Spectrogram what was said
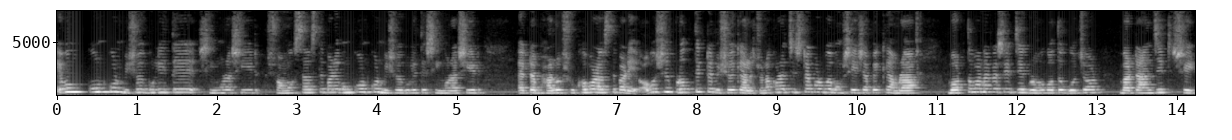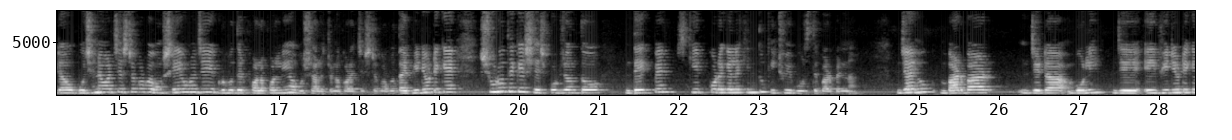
এবং কোন কোন বিষয়গুলিতে সিংহ রাশির সমস্যা আসতে পারে এবং কোন কোন বিষয়গুলিতে সিংহ রাশির একটা ভালো সুখবর আসতে পারে, অবশ্যই প্রত্যেকটা বিষয়কে আলোচনা করার চেষ্টা করব এবং সেই সাপেক্ষে আমরা বর্তমান আকাশের যে গ্রহগত গোচর বা ট্রানজিট সেইটাও বুঝে নেওয়ার চেষ্টা করব এবং সেই অনুযায়ী গ্রহদের ফলাফল নিয়ে অবশ্যই আলোচনা করার চেষ্টা করব। তাই ভিডিওটিকে শুরু থেকে শেষ পর্যন্ত দেখবেন, স্কিপ করে গেলে কিন্তু কিছুই বুঝতে পারবেন না। যাই হোক, বারবার যেটা বলি যে এই ভিডিওটিকে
